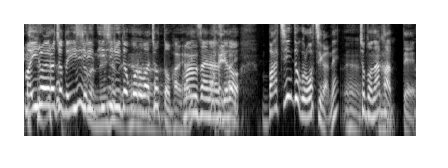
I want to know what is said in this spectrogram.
まあいろいろちょっといじりいじりどころはちょっと満載なんですけどバチンとくるオチがねちょっとなかって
